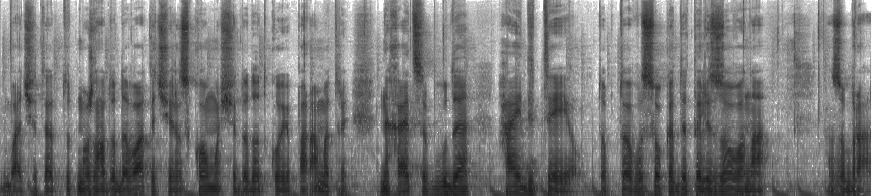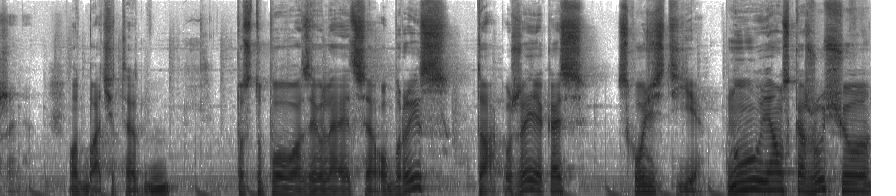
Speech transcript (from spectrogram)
Бачите, тут можна додавати через кому ще додаткові параметри. Нехай це буде high detail, тобто високодеталізоване зображення. От бачите, поступово з'являється обрис. Так, уже якась схожість є. Ну, я вам скажу, що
